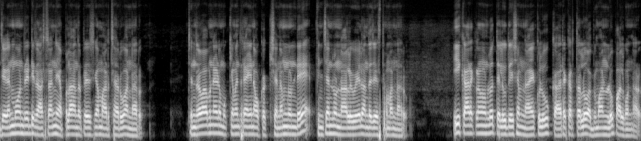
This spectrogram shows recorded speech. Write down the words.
జగన్మోహన్ రెడ్డి రాష్ట్రాన్ని అప్పలా ఆంధ్రప్రదేశ్గా మార్చారు అన్నారు. చంద్రబాబు నాయుడు ముఖ్యమంత్రి అయిన ఒక క్షణం నుండే పింఛన్లు నాలుగు వేలు అందజేస్తామన్నారు. ఈ కార్యక్రమంలో తెలుగుదేశం నాయకులు కార్యకర్తలు అభిమానులు పాల్గొన్నారు.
